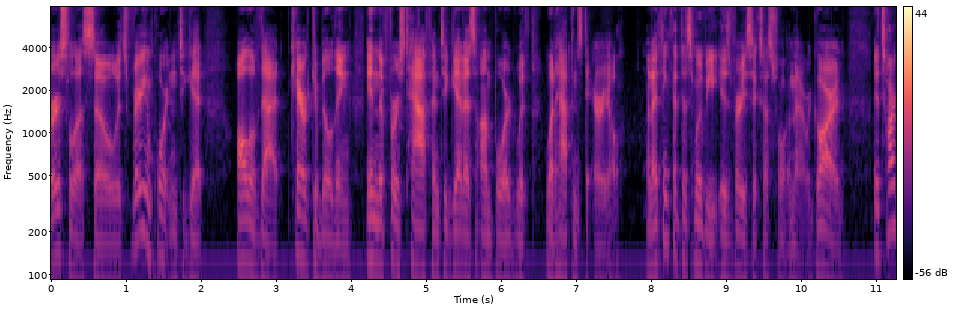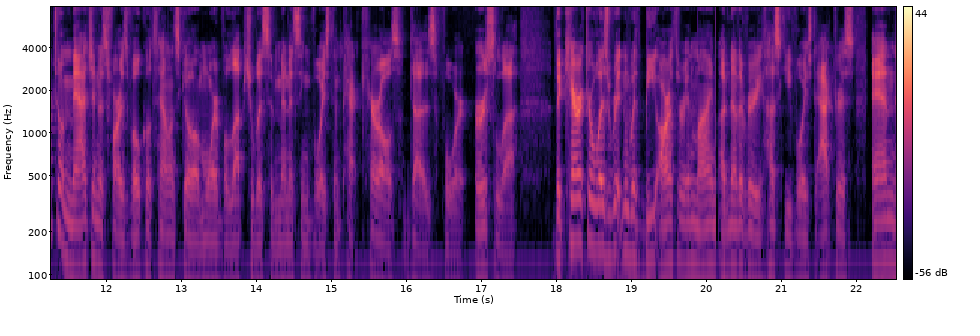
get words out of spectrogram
Ursula. So, it's very important to get all of that character building in the first half and to get us on board with what happens to Ariel. And I think that this movie is very successful in that regard. It's hard to imagine, as far as vocal talents go, a more voluptuous and menacing voice than Pat Carroll's does for Ursula. The character was written with Bea Arthur in mind, another very husky voiced actress, and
